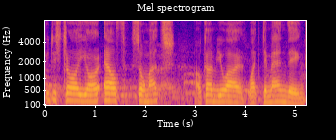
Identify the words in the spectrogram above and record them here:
you destroy your health so much how come you are like demanding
